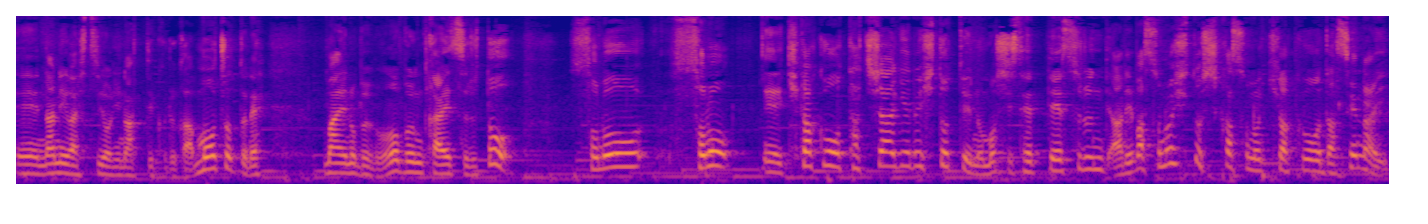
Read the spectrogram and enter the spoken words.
えー、何が必要になってくるかもうちょっとね前の部分を分解するとそのその、えー、企画を立ち上げる人っていうのをもし設定するんであればその人しかその企画を出せない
